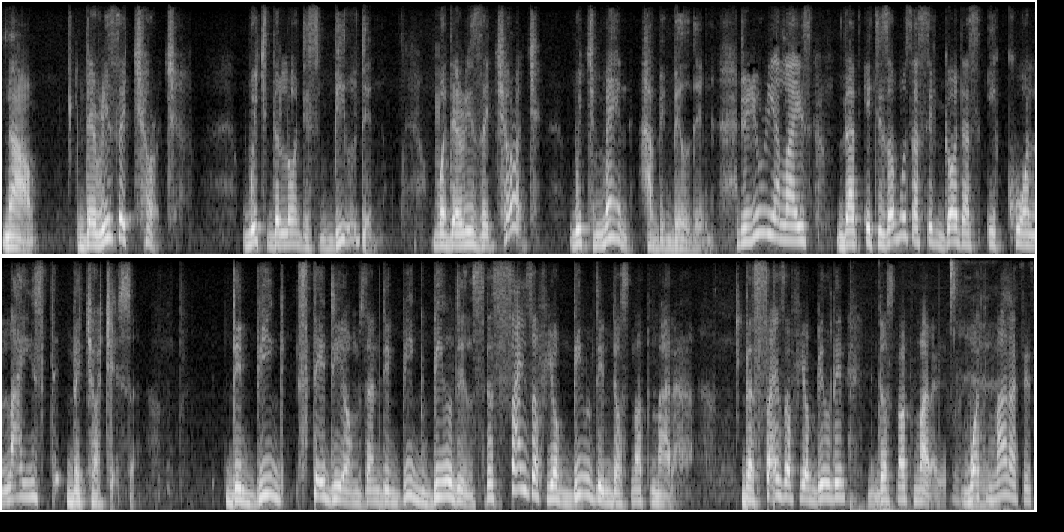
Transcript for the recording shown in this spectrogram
Now, there is a church which the Lord is building, but there is a church which men have been building. Do you realize that it is almost as if God has equalized the churches? The big stadiums and the big buildings, the size of your building does not matter. The size of your building does not matter. Yes. What matters is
